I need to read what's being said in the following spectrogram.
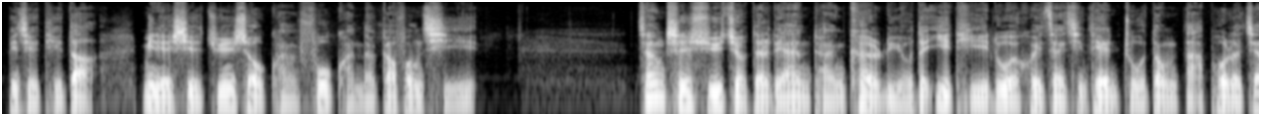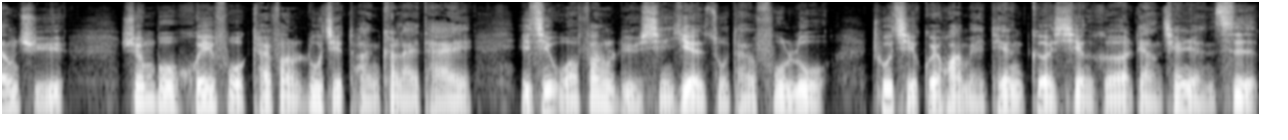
并且提到明年是军售款付款的高峰期。僵持许久的两岸团客旅游的议题，陆委会在今天主动打破了僵局。宣布恢复开放陆籍团客来台，以及我方旅行业组团赴陆，初期规划每天各限额两千人次。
